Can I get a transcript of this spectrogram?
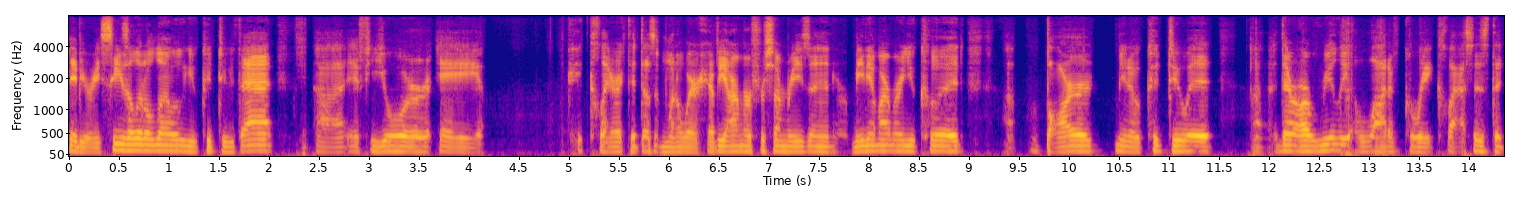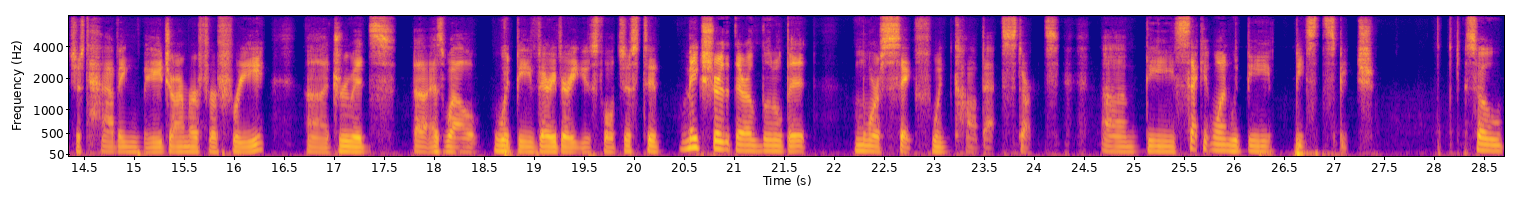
maybe your AC is a little low, you could do that. Uh, if you're a, a cleric that doesn't want to wear heavy armor for some reason or medium armor, you could. Uh, Bard, you know, could do it. Uh, there are really a lot of great classes that just having mage armor for free, uh, druids uh, as well would be very, very useful just to make sure that they're a little bit more safe when combat starts. Um, the second one would be Beast Speech. So,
